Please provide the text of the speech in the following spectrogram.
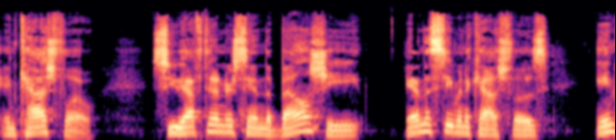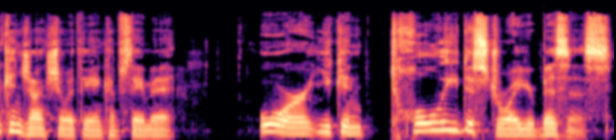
and cash flow. So you have to understand the balance sheet and the statement of cash flows in conjunction with the income statement, or you can totally destroy your business.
